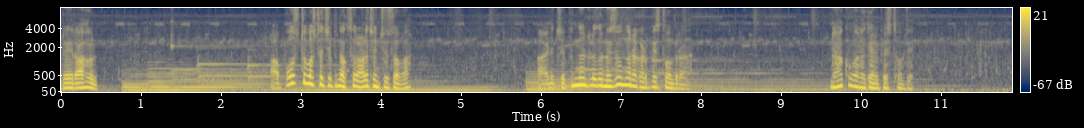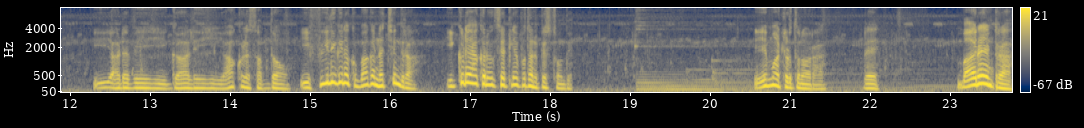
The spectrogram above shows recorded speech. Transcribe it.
రే రాహుల్. ఆ పోస్ట్ మాస్టర్ చెప్పింది ఒకసారి ఆలోచన చూసావా? ఆయన చెప్పిన దాంట్లో ఏదో నిజం నాకు అనిపిస్తోందిరా. నాకు అలాగే అనిపిస్తోంది. ఈ అడవి ఈ గాలి ఈ ఆకుల శబ్దం ఈ ఫీలింగ్ నాకు బాగా నచ్చిందిరా. ఇక్కడే అక్కడ సెటిల్ అయిపోతా అనిపిస్తుంది. ఏం మాట్లాడుతున్నావురా? రే బారేంట్రా?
